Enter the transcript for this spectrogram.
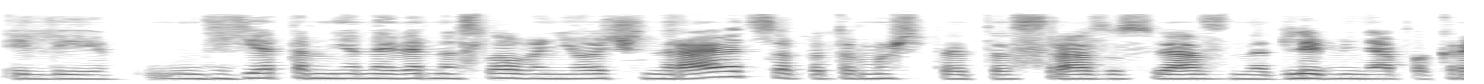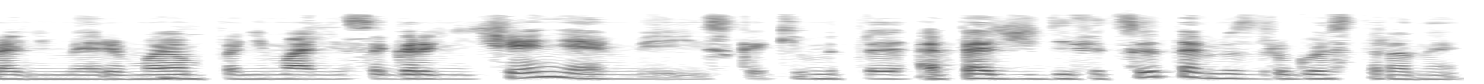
или диета, мне, наверное, слово не очень нравится, потому что это сразу связано для меня, по крайней мере, в моем понимании с ограничениями и с какими-то, опять же, дефицитами с другой стороны.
